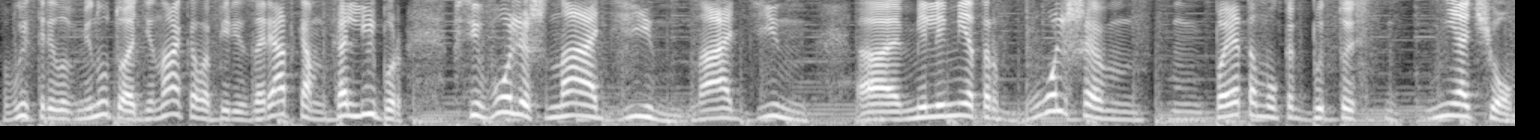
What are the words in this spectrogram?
выстрелы в минуту одинаково, перезарядка, калибр всего лишь на один, на один э, миллиметр больше, поэтому как бы, то есть ни о чем,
